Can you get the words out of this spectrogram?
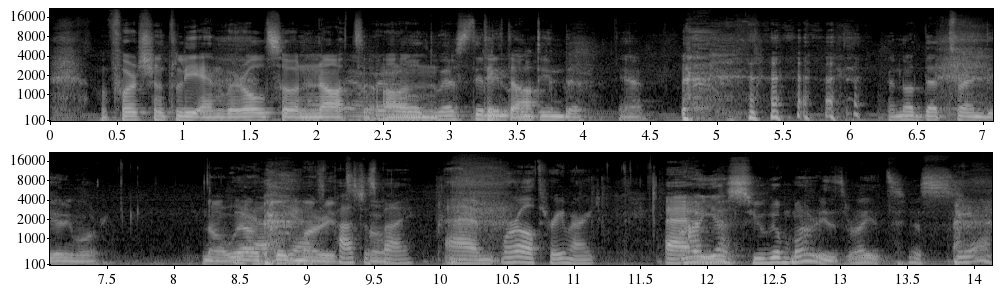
unfortunately, and we're also not yeah, we're on old. We're still in, on Tinder. Yeah, we're not that trendy anymore. No, we yeah, are both yeah, married. It's passed us so. by. Um, we're all three married. Um, ah, yes, you got married, right? Yes. Yeah,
